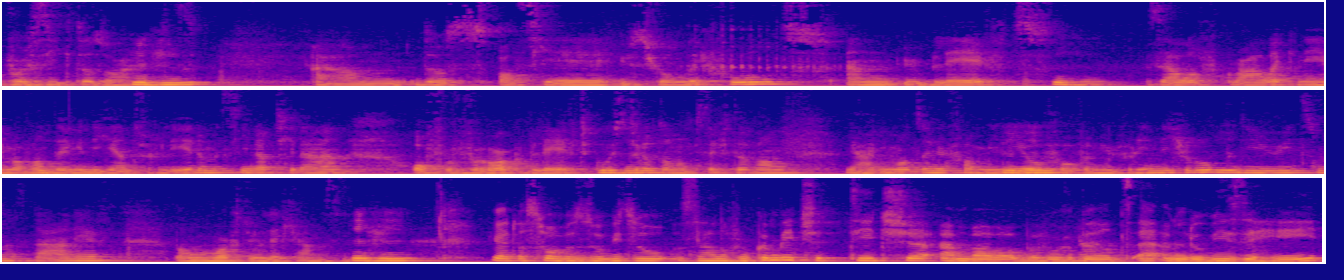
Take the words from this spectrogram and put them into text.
voor ziekte zorgt. Mhm. Ehm, dus als jij je schuldig voelt en u blijft Mhm. zelf kwalijk nemen van Mhm. dingen die je in het verleden misschien hebt gedaan, of wrok blijft koesteren ten opzichte van ja, iemand in uw familie of, of in uw vriendengroep die u iets misdaan heeft, dan wordt uw lichaam ziek. Ja, dat is wat we sowieso zelf ook een beetje teachen. En wat we bijvoorbeeld eh, een Louise Hay,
